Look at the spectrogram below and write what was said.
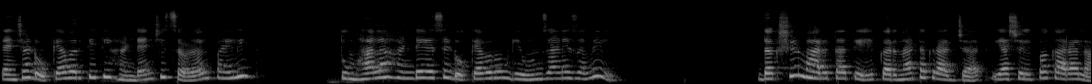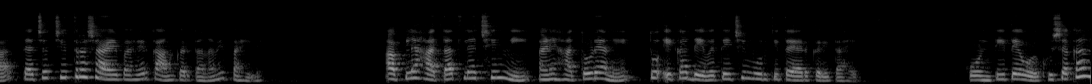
त्यांच्या डोक्यावरती ती हंड्यांची चळल पाहिलीत? तुम्हाला हंडे असे डोक्यावरून घेऊन जाणे जमेल? दक्षिण भारतातील कर्नाटक राज्यात या शिल्पकाराला त्याच्या चित्रशाळेबाहेर काम करताना मी पाहिले. आपल्या हातातल्या छिन्नी आणि हातोड्याने तो एका देवतेची मूर्ती तयार करीत आहे. कोणती ते ओळखू शकाल?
